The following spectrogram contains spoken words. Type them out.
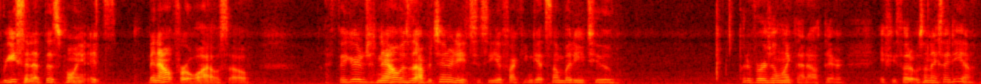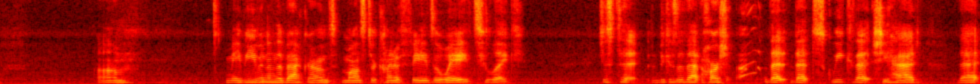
recent at this point. It's been out for a while, so I figured now is the opportunity to see if I can get somebody to put a version like that out there if you thought it was a nice idea. Um, maybe even in the background, Monster kind of fades away to like just to because of that harsh that that squeak that she had that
